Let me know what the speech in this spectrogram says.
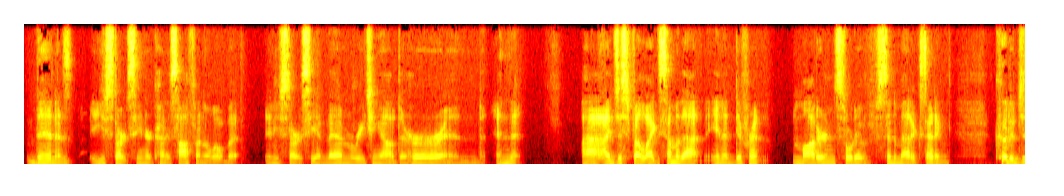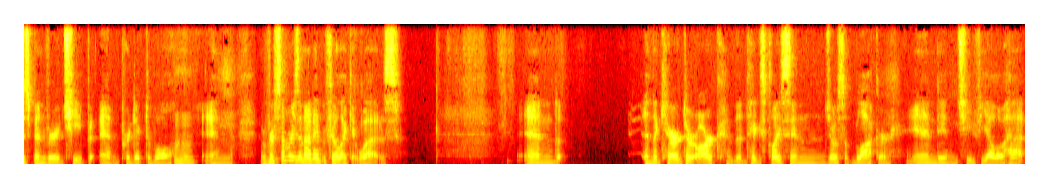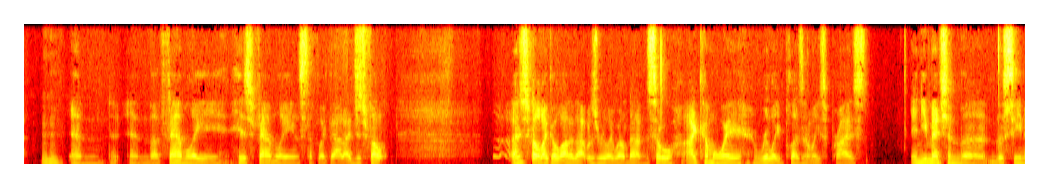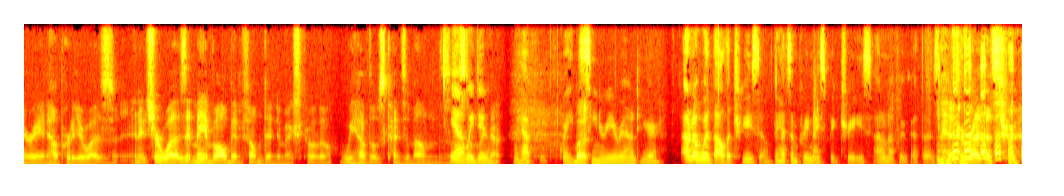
then as you start seeing her kind of soften a little bit, and you start seeing them reaching out to her, and and the, I, I just felt like some of that in a different modern sort of cinematic setting could have just been very cheap and predictable, mm-hmm. and for some reason I didn't feel like it was. And and the character arc that takes place in Joseph Blocker and in Chief Yellow Hat mm-hmm. and and the family, his family and stuff like that. I just felt I just felt like a lot of that was really well done. So I come away really pleasantly surprised. And you mentioned the the scenery and how pretty it was, and it sure was. It may have all been filmed in New Mexico, though. We have those kinds of mountains. Yeah, we do. Like that. we have great But- scenery around here. I don't know with all the trees though. They had some pretty nice big trees. I don't know if we've got those. right, that's true.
